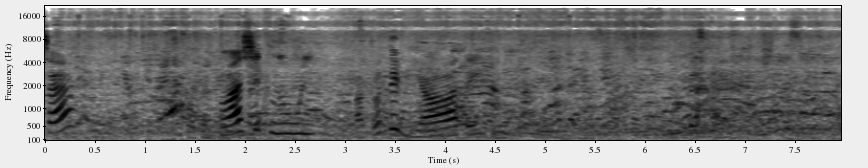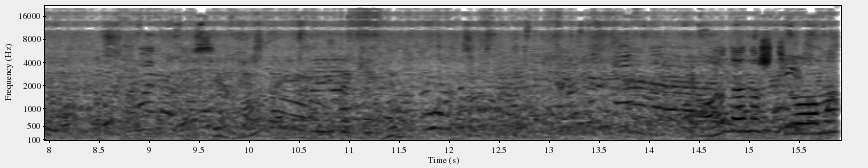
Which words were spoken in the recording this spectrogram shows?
це класик нуль, а то дев'ятий. Ну да, наш Тьома.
